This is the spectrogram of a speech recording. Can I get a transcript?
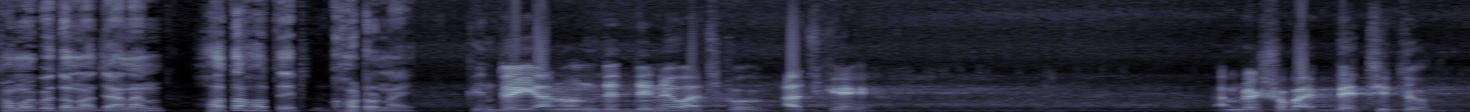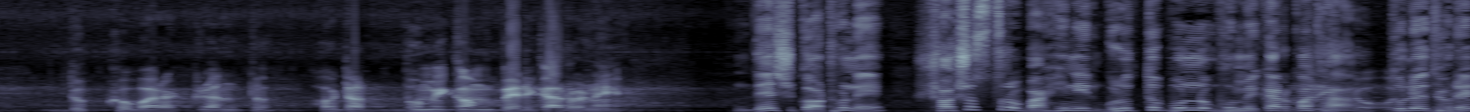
সমবেদনা জানান হতাহতের ঘটনায়। কিন্তু এই আনন্দের দিনেও আজকে আজকে আমরা সবাই ব্যথিত দুঃখ ভারাক্রান্ত হঠাৎ ভূমিকম্পের কারণে। দেশ গঠনে সশস্ত্র বাহিনীর গুরুত্বপূর্ণ ভূমিকার কথা তুলে ধরে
